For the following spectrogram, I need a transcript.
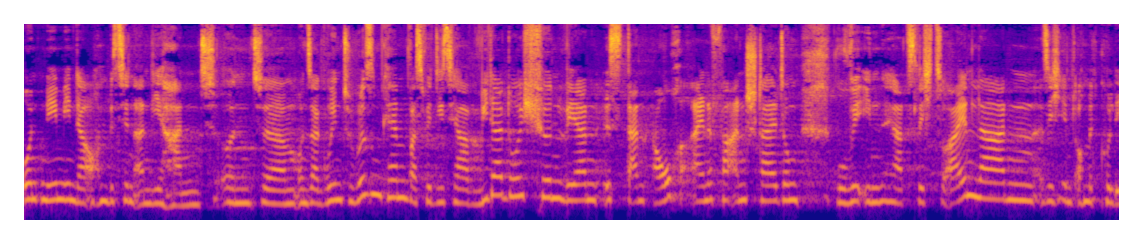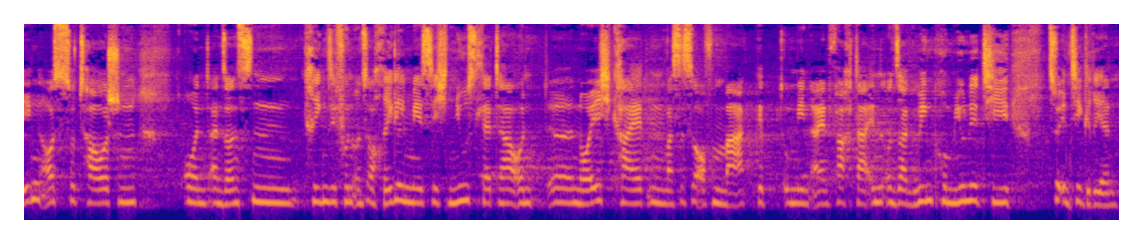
und nehmen ihn da auch ein bisschen an die Hand. Und ähm, unser Green Tourism Camp, was wir dieses Jahr wieder durchführen werden, ist dann auch eine Veranstaltung, wo wir ihn herzlich zu einladen, sich eben auch mit Kollegen auszutauschen. Und ansonsten kriegen Sie von uns auch regelmäßig Newsletter und äh, Neuigkeiten, was es so auf dem Markt gibt, um ihn einfach da in unserer Green Community zu integrieren.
